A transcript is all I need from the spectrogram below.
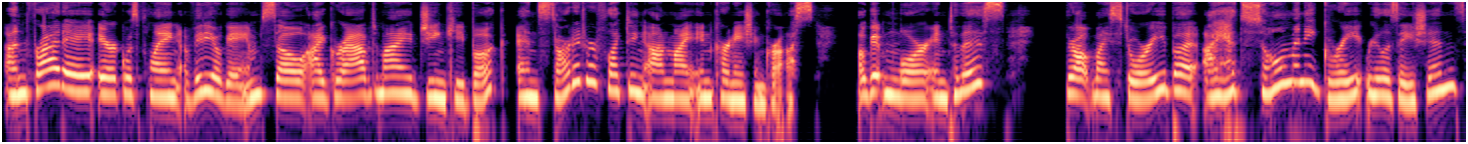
on Friday, Erik was playing a video game. So I grabbed my Gene Key book and started reflecting on my incarnation cross. I'll get more into this throughout my story, but I had so many great realizations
